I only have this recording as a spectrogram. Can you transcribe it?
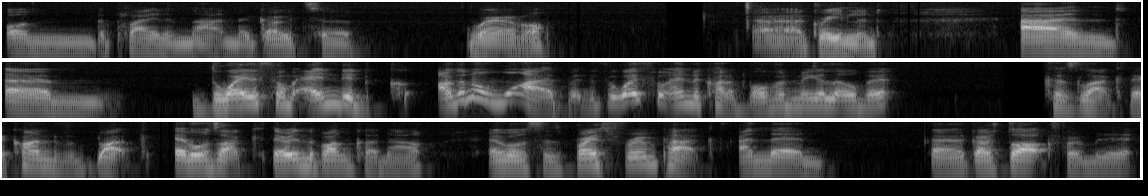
on the plane and that, and they go to wherever, uh, Greenland, and um, the way the film ended, I don't know why, but the way the film ended kind of bothered me a little bit because like they're kind of like everyone's like they're in the bunker now. Everyone says brace for impact, and then uh, goes dark for a minute,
